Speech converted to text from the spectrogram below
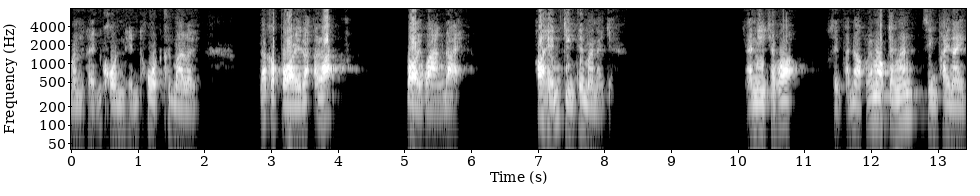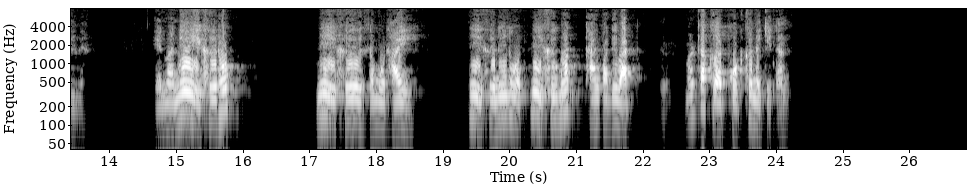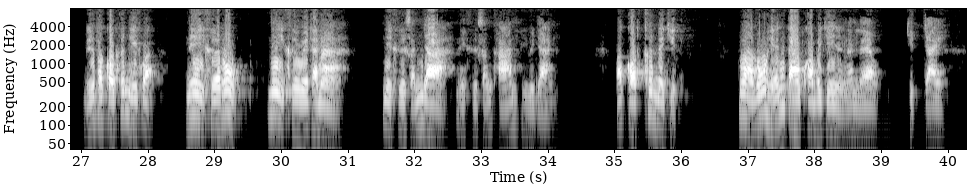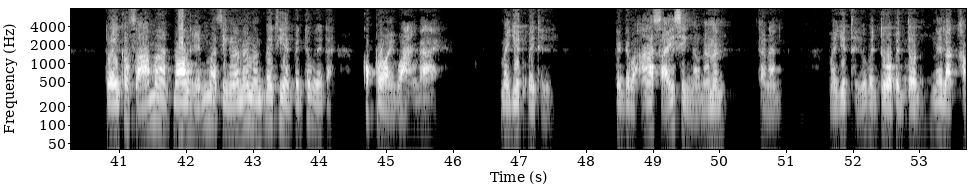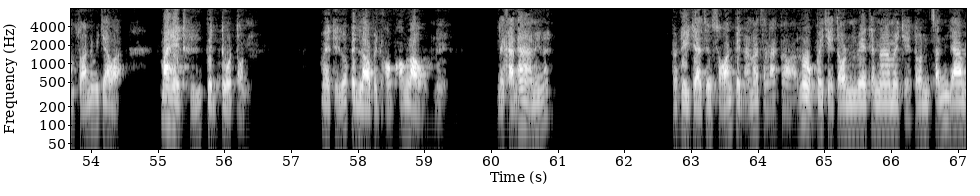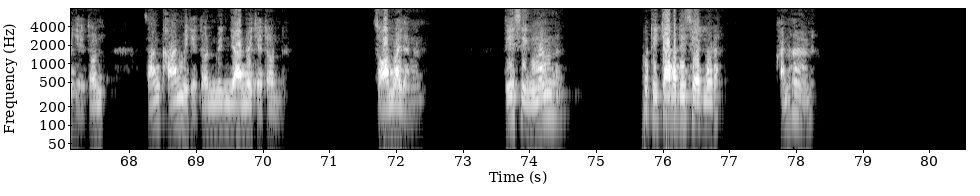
มันเห็นคนเห็นโทษขึ้นมาเลย แล้วก็ปล่อยละละปล่อยวางได้เพราะเห็นจริงขึ้นมาในใจอันนี้เฉพาะสิ่งภายนอกแล้วนอกจากนั้น สิ่งภายในเนี่ยเห็นว่านี่คือทุกนี่คือสมุทัย นี่คือนิโรธนี่คือมรรคทางปฏิบัติ มันก็เกิดผุดขึ้นในจิตนั้น หรือปรากฏขึ้นอีกว่า นี่คือรูป นี่คือเวทนา นี่คือสัญญา นี่คือสังขารวิญญาณปรากฏขึ้นในจิต เมื่อรู้เห็นตามความเป็นจริงอย่างนั้นแล้ว จิตใจ ตัวเองก็สามารถมองเห็นว่าสิ่งเหล่านั้นมันไม่เที่ยงเป็นทุกข์เลยแต่ก็ปล่อยวางได้ ไม่ยึดไม่ถือ เป็นแต่ว่าอาศัยสิ่งเหล่านั้นนั้นเท่านั้นมายึดถือเป็นตัวเป็นตน ในหลักคำสอนของพระเจ้าว่าไม่ให้ถือเป็นตัวตน ไม่ถือว่าเป็นเราเป็นของของเราเนี่ยในขันห้านี้นะพระพุทธเจ้าจึงสอนเป็นอนัตตลักษณ์ต่อรูปไม่ใช่ตน เวทนาไม่ใช่ตน สัญญาไม่ใช่ตน สังขารไม่ใช่ตน วิญญาณไม่ใช่ตน สอนไว้อย่างนั้นที่สิ่งนั้นพุทธเจ้าปฏิเสธหมดนะขันห้านะ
